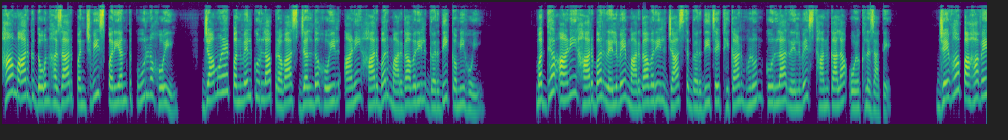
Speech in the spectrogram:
हा मार्ग दोन हजार पंचवीसपर्यंत पूर्ण होईल ज्यामुळे पनवेल कुर्ला प्रवास जलद होईल आणि हार्बर मार्गावरील गर्दी कमी होईल. मध्य आणि हार्बर रेल्वे मार्गावरील जास्त गर्दीचे ठिकाण म्हणून कुर्ला रेल्वे स्थानकाला ओळखलं जाते. जेव्हा पाहावे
